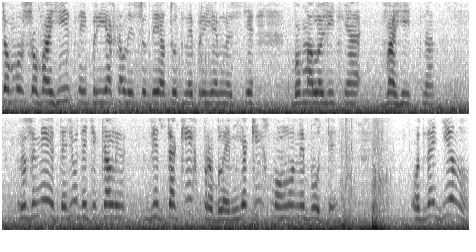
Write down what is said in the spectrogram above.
тому що вагітний, приїхали сюди, а тут неприємності, бо малолітня вагітна. Розумієте, люди тікали від таких проблем, яких могло не бути. Одне діло,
